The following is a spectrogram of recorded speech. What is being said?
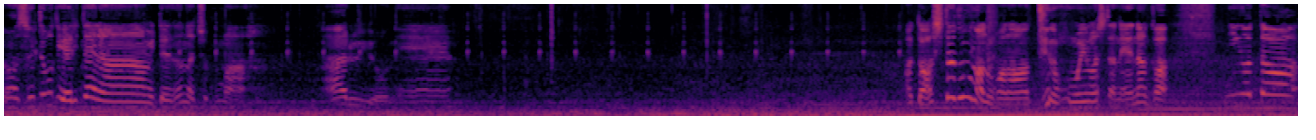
あそういったことやりたいなみたいなのはちょっとまああるよね。あと明日どうなのかなっていうのを思いましたね。なんか新潟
